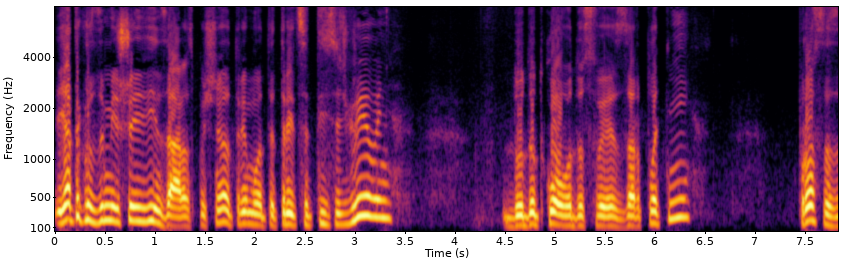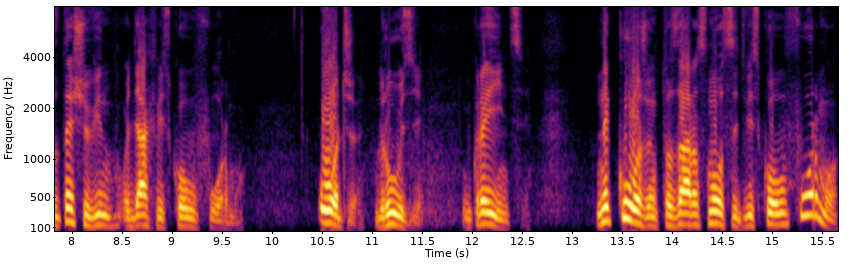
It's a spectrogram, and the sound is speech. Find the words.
Я так розумію, що і він зараз почне отримувати 30 тисяч гривень додатково до своєї зарплатні, просто за те, що він одяг військову форму. Отже, друзі, українці, не кожен, хто зараз носить військову форму,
